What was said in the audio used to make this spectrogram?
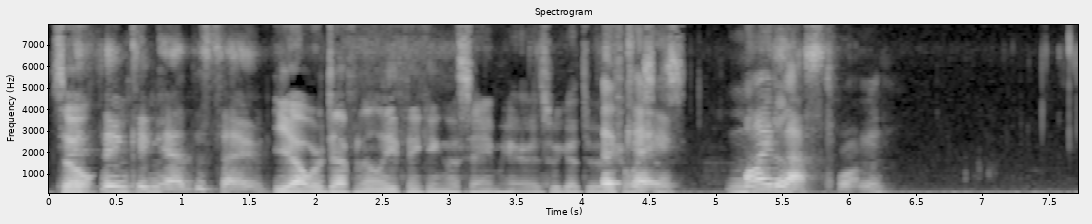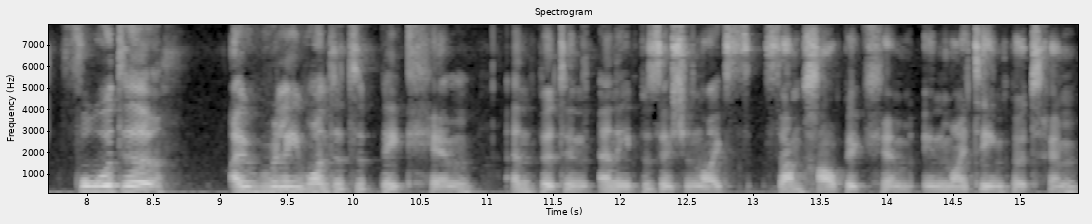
So we're thinking it the same. yeah, we're definitely thinking the same here as we go through the Okay, choices. my last one for the, I really wanted to pick him and put in any position, like s- somehow pick him in my team, put him.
